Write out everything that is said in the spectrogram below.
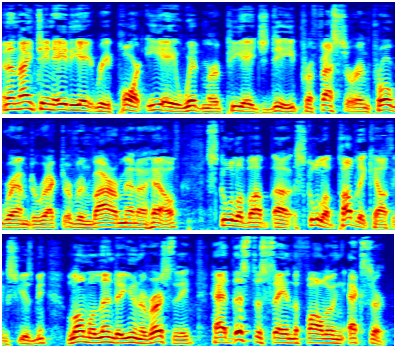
In a 1988 report, E.A. Widmer, Ph.D., professor and program director of environmental health, School of, uh, School of Public Health, excuse me, Loma Linda University, had this to say in the following excerpt.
